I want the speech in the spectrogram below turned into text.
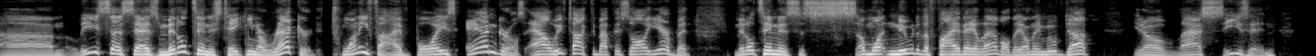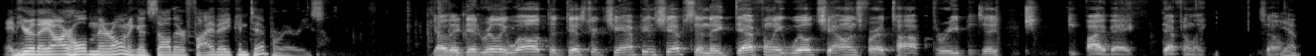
Um, Lisa says Middleton is taking a record 25 boys and girls. Al, we've talked about this all year, but Middleton is somewhat new to the 5A level. They only moved up, you know, last season, and here they are holding their own against all their 5A contemporaries. No, they did really well at the district championships, and they definitely will challenge for a top three position 5A. Definitely. So, yep.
